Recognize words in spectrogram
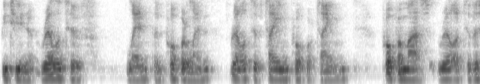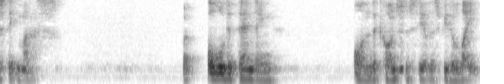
between relative length and proper length, relative time, proper time, proper mass, relativistic mass, but all depending on the constancy of the speed of light.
